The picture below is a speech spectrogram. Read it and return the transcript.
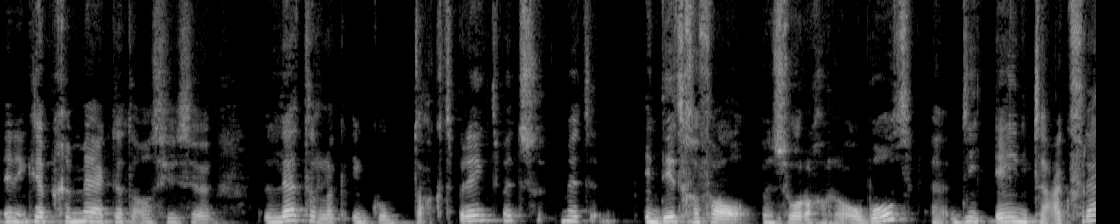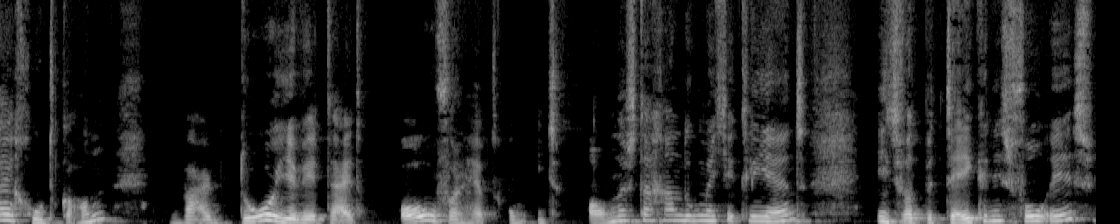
en ik heb gemerkt dat als je ze letterlijk in contact brengt met, met in dit geval een zorgrobot, uh, die één taak vrij goed kan, waardoor je weer tijd over hebt om iets anders te gaan doen met je cliënt. Iets wat betekenisvol is.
